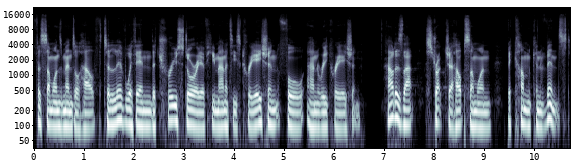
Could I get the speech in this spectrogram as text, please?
for someone's mental health to live within the true story of humanity's creation, fall, and recreation? How does that structure help someone become convinced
